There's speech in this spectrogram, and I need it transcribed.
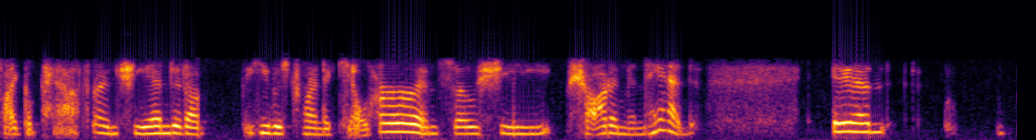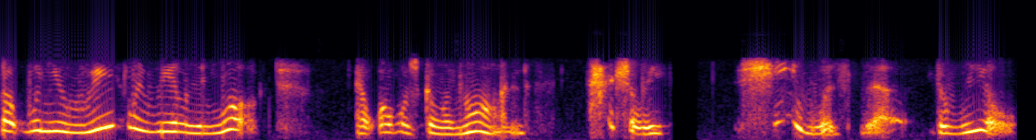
psychopath, and she ended up he was trying to kill her, and so she shot him in the head. And but when you really, really looked at what was going on, actually, she was the the real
